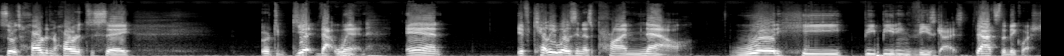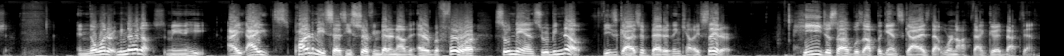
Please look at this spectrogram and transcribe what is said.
So it's harder and harder to say or to get that win. And if Kelly was in his prime now, would he be beating these guys? That's the big question and no one. I mean, no one knows. I mean, he. I, I. Part of me says he's surfing better now than ever before. So the answer would be no. These guys are better than Kelly Slater. He just was up against guys that were not that good back then.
